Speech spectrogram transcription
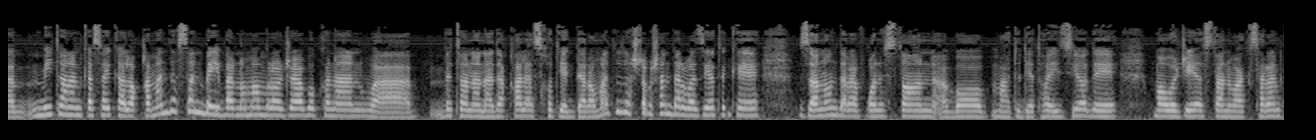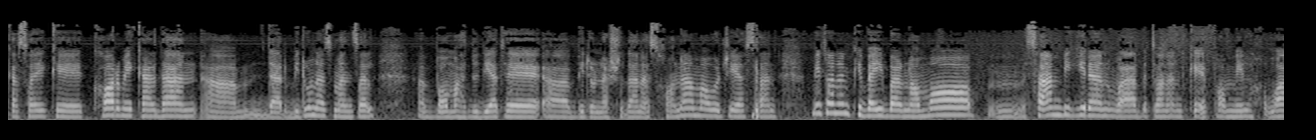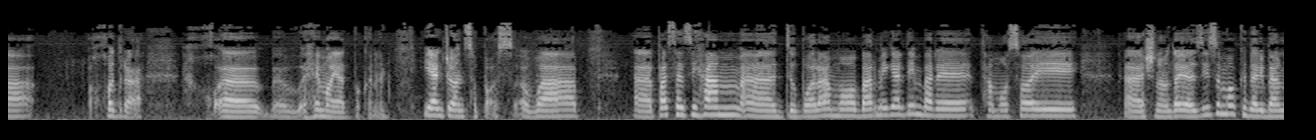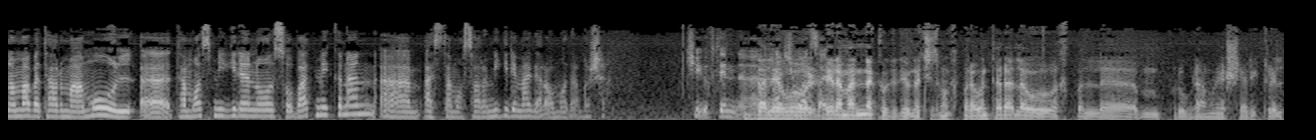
میتونن کسایی که علاقمند هستن به این برنامه مراجعه بکنن و بتونن حداقل از خود یک درآمد داشته باشن در وضعیت که زنان در افغانستان با محدودیت های زیاد مواجه هستند و اکثرا کسایی که کار میکردن در بیرون از منزل با محدودیت بیرون نشدن از خانه مواجه هستند میتونن که به این برنامه سهم بگیرن و بتونن که فامیل و خود را حمایت بکنن یک جان سپاس و پس از هم دوباره ما برمیگردیم برای تماس های شنوندای عزیز ما که در این برنامه به طور معمول تماس میگیرن و صحبت میکنن از تماس ها را میگیریم اگر آماده باشه چی گفتین بله و ډیره مننه کو د دې نه چې زموږ خبرونه تراله او خپل پروګرامونه شریک کړل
